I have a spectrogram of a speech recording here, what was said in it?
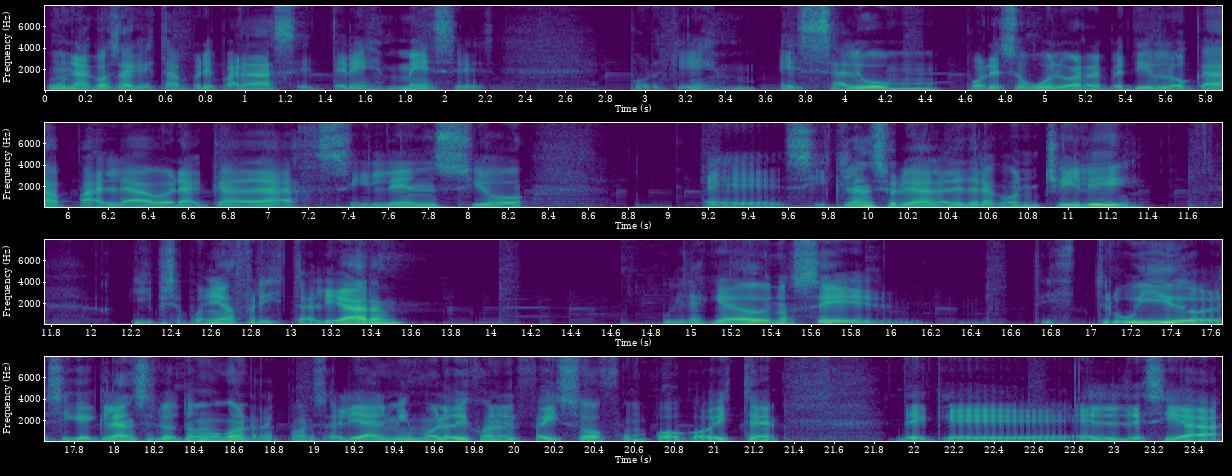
una cosa que está preparada hace tres meses. Porque es, es algo, por eso vuelvo a repetirlo, cada palabra, cada silencio. Eh, si Clan se olvidaba la letra con Chili y se ponía a freestylear, hubiera quedado, no sé, destruido. Decir que Clan se lo tomó con responsabilidad, él mismo lo dijo en el Face Off un poco, ¿viste? De que él decía,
